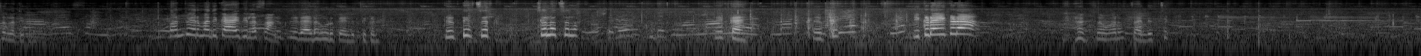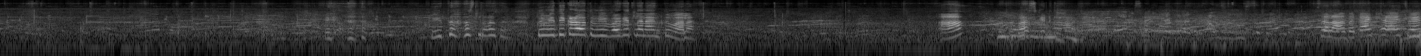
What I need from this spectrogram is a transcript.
चला तिकडे. फन फेअरमध्ये काय तिला सांग. ते डॅडा हुडकायला तिकडे. ते चल. चला चला. ते काय? इकडे इकडे. समोर चालेल इथं असला होता. तुम्ही तिकडे होते मी बघितलं नाही तुम्हाला. आ? बास्केट चला आता काय खेळायचंय?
